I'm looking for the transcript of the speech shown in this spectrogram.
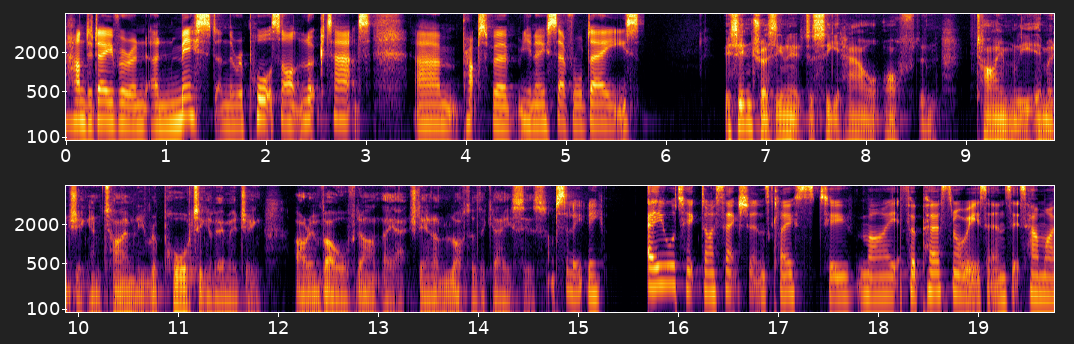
handed over and, and missed and the reports aren't looked at um, perhaps for you know several days. It's interesting it, to see how often timely imaging and timely reporting of imaging are involved aren't they actually in a lot of the cases? Absolutely aortic dissections close to my for personal reasons it's how my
